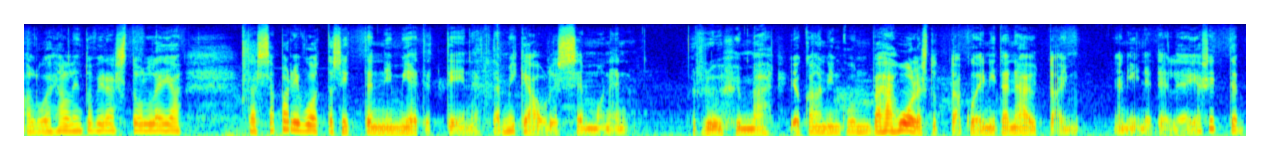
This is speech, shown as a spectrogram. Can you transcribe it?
aluehallintovirastolle ja tässä pari vuotta sitten niin mietittiin, että mikä olisi semmoinen ryhmä, joka on niin kuin vähän huolestuttaa, kun ei niitä näyttää ja niin edelleen. Ja sitten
